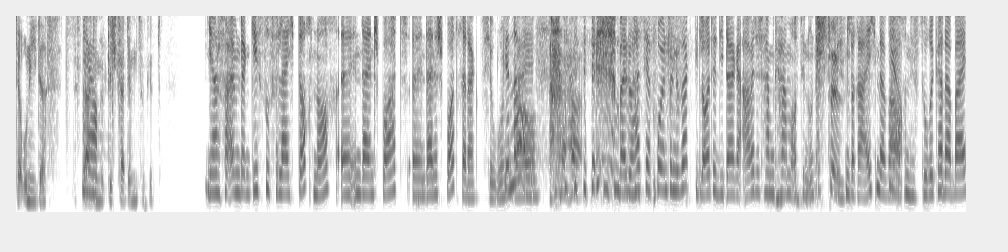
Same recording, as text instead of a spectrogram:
der Uni, dass es da ja. die Möglichkeit eben zu gibt. Ja, und vor allem dann gehst du vielleicht doch noch äh, in deinen Sport, äh, in deine Sportredaktion. Genau. Weil, weil, du hast ja vorhin schon gesagt, die Leute, die da gearbeitet haben, kamen aus den unterschiedlichsten Stimmt. Bereichen. Da war ja. auch ein Historiker dabei.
